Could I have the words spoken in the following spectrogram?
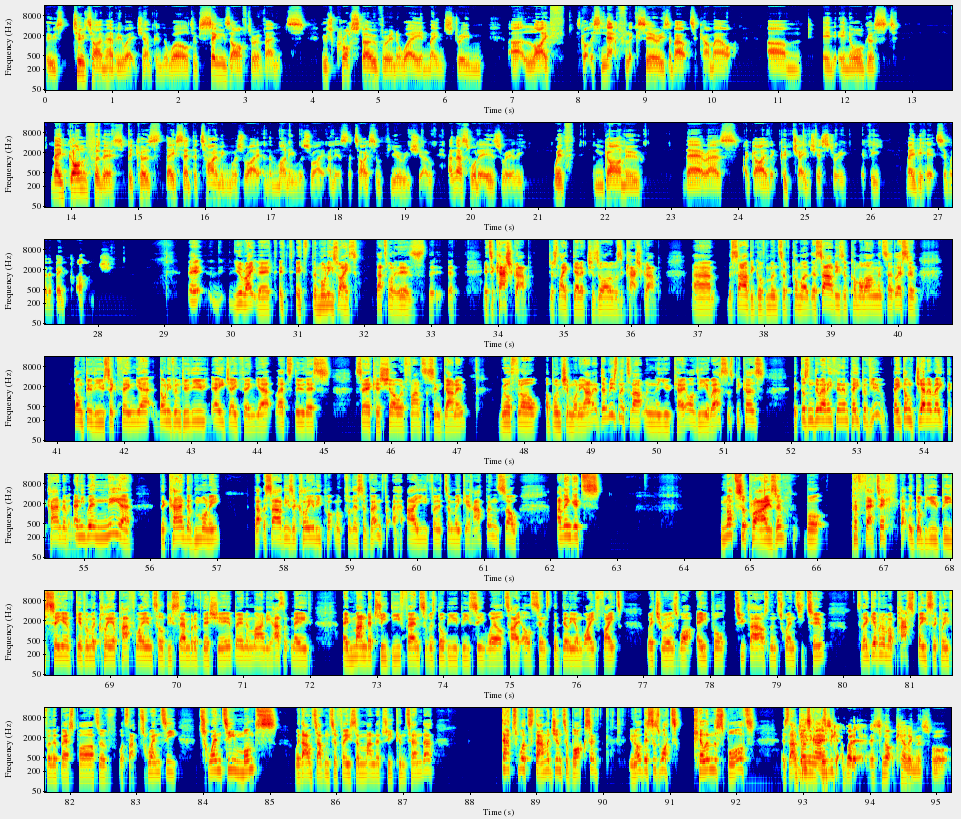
who's two-time heavyweight champion of the world, who sings after events, who's crossed over in a way in mainstream uh, life. He's got this Netflix series about to come out um, in in August. They've gone for this because they said the timing was right and the money was right, and it's the Tyson Fury show, and that's what it is really. With Ngannou there as a guy that could change history if he maybe hits him with a big punch. It, you're right there. It, it's the money's right. That's what it is. It's a cash grab, just like Derek Chisora was a cash grab. Um, the Saudi government have come, the Saudis have come along and said, "Listen, don't do the Usyk thing yet. Don't even do the AJ thing yet. Let's do this circus show with Francis Ngannou. We'll throw a bunch of money at it." The reason it's not happening in the UK or the US is because it doesn't do anything in pay per view. They don't generate the kind of anywhere near the kind of money that the Saudis are clearly putting up for this event, i.e., for it to make it happen. So I think it's not surprising, but pathetic that the WBC have given him a clear pathway until December of this year. Bearing in mind he hasn't made a mandatory defense of his WBC world title since the Dillian Whyte fight, which was what April 2022. So they're giving him a pass basically for the best part of what's that 20 20 months without having to face a mandatory contender. That's what's damaging to boxing. You know, this is what's killing the sport. Is that these guys? Be, but it's not killing the sport.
